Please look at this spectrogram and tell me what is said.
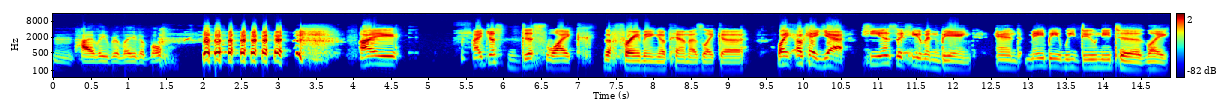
hmm, highly relatable. I I just dislike the framing of him as like a like okay, yeah, he is a human being and maybe we do need to like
